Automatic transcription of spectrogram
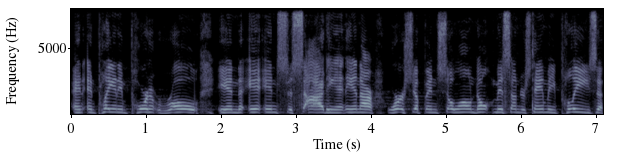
and, and play an important role in, in, in society and in our worship and so on. Don't misunderstand me, please. Uh,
